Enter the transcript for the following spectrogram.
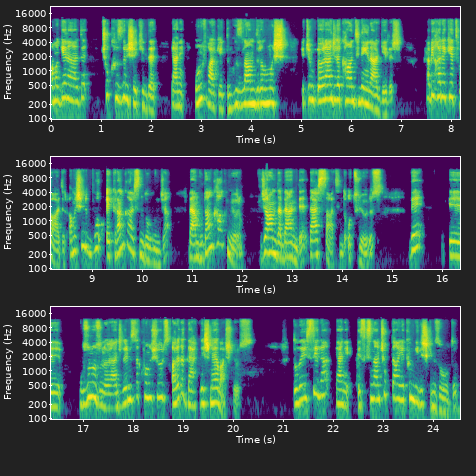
Ama genelde çok hızlı bir şekilde yani onu fark ettim hızlandırılmış. E çünkü öğrenci de kantine iner gelir. Ha bir hareket vardır ama şimdi bu ekran karşısında olunca ben buradan kalkmıyorum. Can da ben de ders saatinde oturuyoruz ve e, uzun uzun öğrencilerimizle konuşuyoruz. Arada dertleşmeye başlıyoruz. Dolayısıyla yani eskisinden çok daha yakın bir ilişkimiz oldu.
